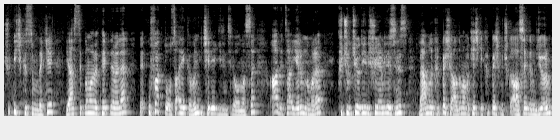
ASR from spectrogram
şu iç kısımdaki yastıklama ve petlemeler ve ufak da olsa ayakkabının içeriye girintili olması adeta yarım numara küçültüyor diye düşünebilirsiniz. Ben bunu 45 aldım ama keşke 45.5 alsaydım diyorum.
